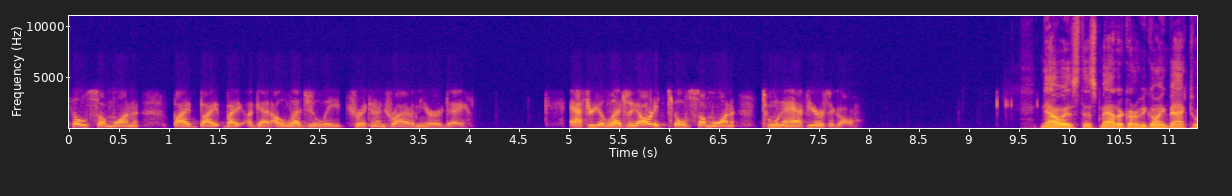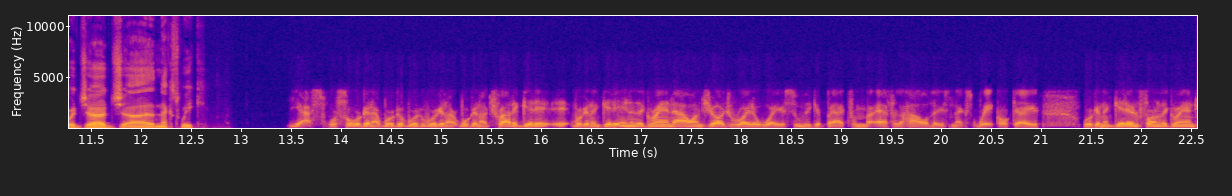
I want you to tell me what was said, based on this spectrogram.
killed someone by by by again allegedly drinking and driving the other day, after he allegedly already killed someone two and a half years ago. Now, is this matter going to be going back to a judge uh, next week? Yes, so we're gonna we're, we're, we're gonna we're gonna try to get it. We're gonna get it into the Grand Island judge right away as soon as we get back from after the holidays next week. Okay, we're gonna get in front of the Grand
